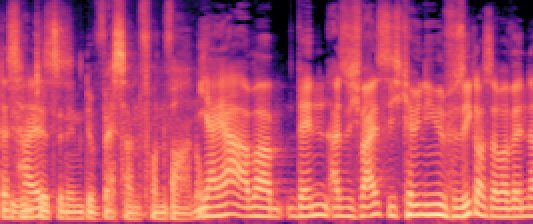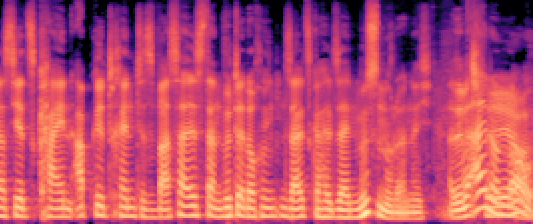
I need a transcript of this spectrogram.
Das Die sind heißt, jetzt in den Gewässern von Warnow. Ja, ja, aber wenn, also ich weiß, ich kenne mich nicht mit Physik aus, aber wenn das jetzt kein abgetrenntes Wasser ist, dann wird da doch irgendein Salzgehalt sein müssen, oder nicht? Also, I don't Ja, know.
